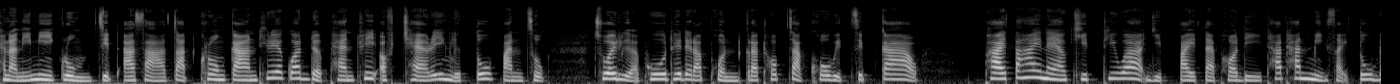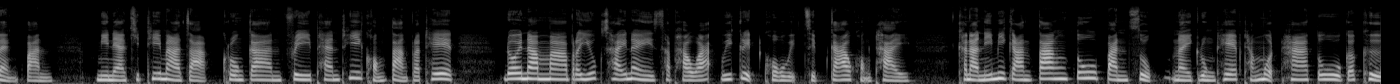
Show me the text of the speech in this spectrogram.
ขณะนี้มีกลุ่มจิตอาสาจัดโครงการที่เรียกว่า The Pantry of Sharing หรือตู้ปันสุข ช่วยเหลือผู้ที่ได้รับผลกระทบจากโควิด -19 ภายใต้แนวคิดที่ว่าหยิบไปแต่พอดีถ้าท่านมีใส่ตู้แบ่งปัน มีแนวคิดที่มาจากโครงการ Free Pantry ของต่างประเทศ โดยนำมาประยุกต์ใช้ในสภาวะวิกฤตโควิด -19 ของไทยขณะนี้มีการตั้งตู้ปันสุขในกรุงเทพทั้งหมด 5 ตู้ก็คือ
